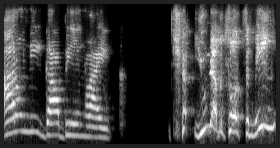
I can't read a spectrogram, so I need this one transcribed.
I don't need God being like, you never talk to me.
